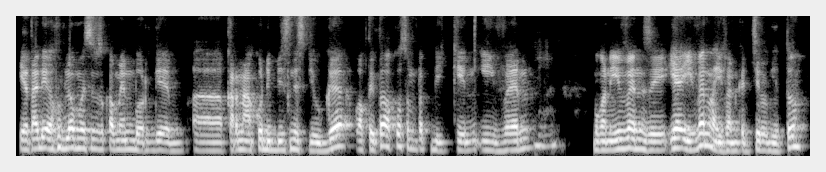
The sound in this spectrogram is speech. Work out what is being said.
ya tadi aku bilang masih suka main board game, Eh, karena aku di bisnis juga, waktu itu aku sempat bikin event Hmm. Bukan event sih, ya event lah event kecil gitu.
